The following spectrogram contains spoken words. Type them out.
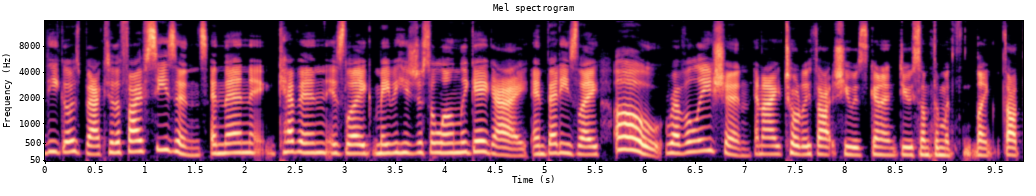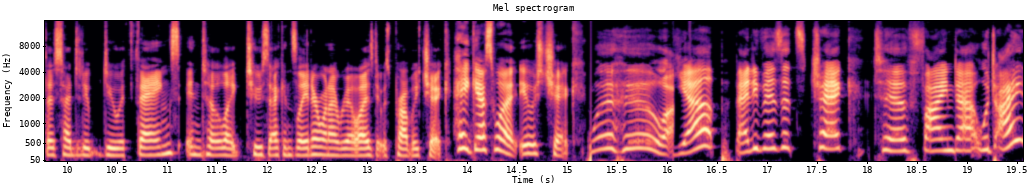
he goes back to the Five Seasons, and then Kevin is like, maybe he's just a lonely gay guy, and Betty's like, oh, revelation. And I totally thought she was gonna do something with like thought this had to do, do with Fangs until like two seconds later when I realized it was probably Chick. Hey, guess what? It was Chick. Woohoo! Yep. Betty visits Chick to find out, which I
